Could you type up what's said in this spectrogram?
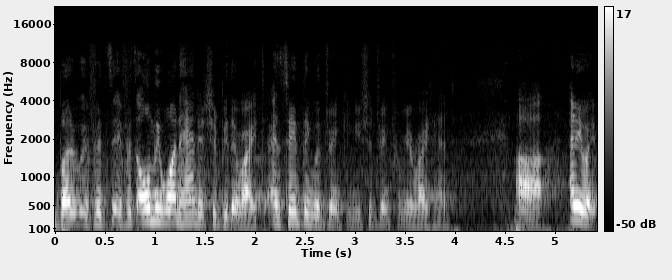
But if it's, if it's only one hand, it should be the right. And same thing with drinking. You should drink from your right hand. Uh, anyway,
